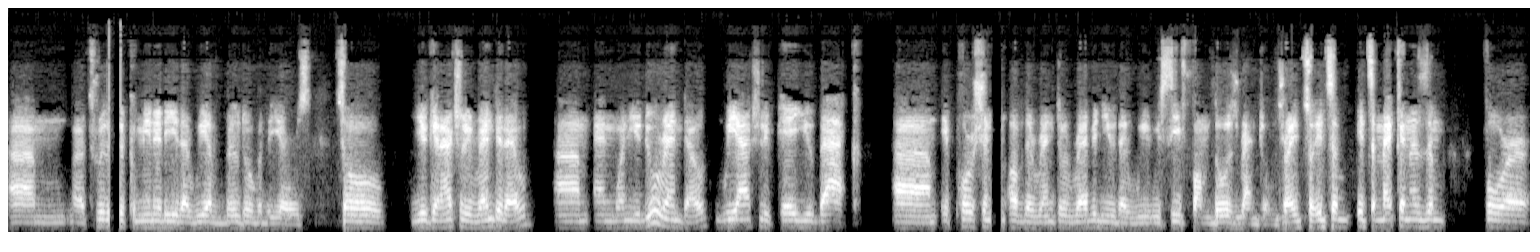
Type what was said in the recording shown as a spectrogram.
um, uh, through the community that we have built over the years. So you can actually rent it out Um, and when you do rent out, we actually pay you back um, a portion of the rental revenue that we receive from those rentals, right? So it's a it's a mechanism for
